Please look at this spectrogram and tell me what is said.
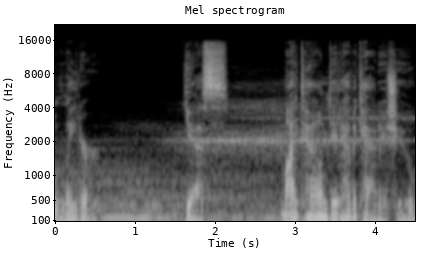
later. Yes, my town did have a cat issue.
